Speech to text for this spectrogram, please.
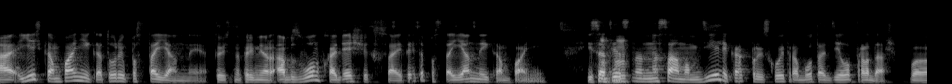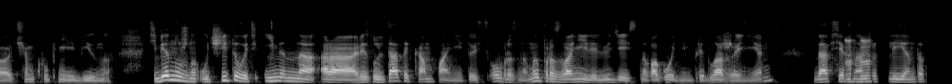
А есть компании, которые постоянные. То есть, например, обзвон входящих с сайта – это постоянные компании. И, соответственно, uh-huh. на самом деле, как происходит работа отдела продаж, чем крупнее бизнес. Тебе нужно учитывать именно а, результаты компании. То есть, образно, мы прозвонили людей с новогодним предложением, да, всех uh-huh. наших клиентов,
